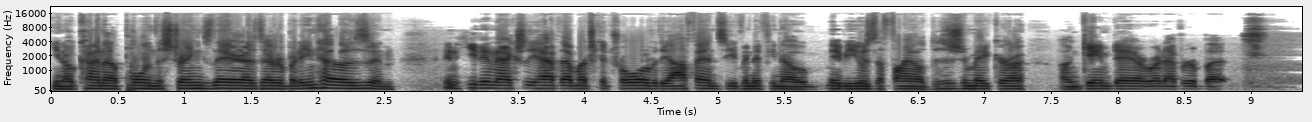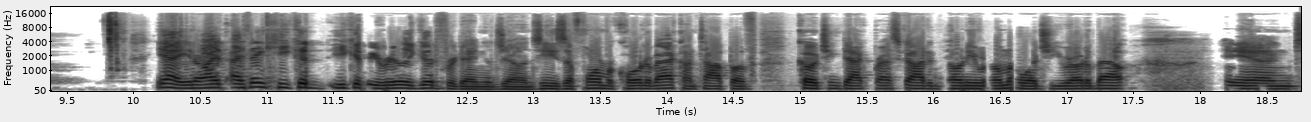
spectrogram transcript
you know kind of pulling the strings there, as everybody knows, and and he didn't actually have that much control over the offense, even if you know maybe he was the final decision maker on game day or whatever. But yeah, you know, I, I think he could he could be really good for Daniel Jones. He's a former quarterback on top of coaching Dak Prescott and Tony Romo, which you wrote about, and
